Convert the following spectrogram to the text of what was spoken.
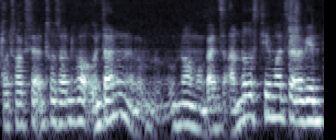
Vortrag sehr interessant war. Und dann, äh, um noch ein ganz anderes Thema zu erwähnen,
